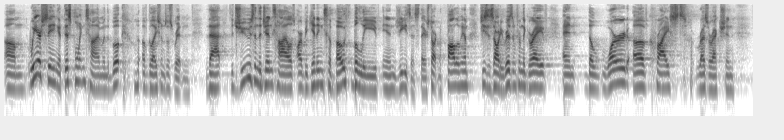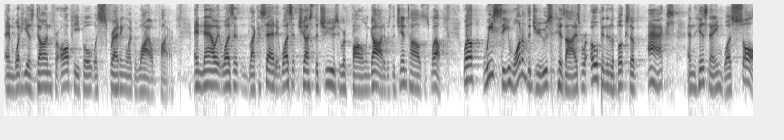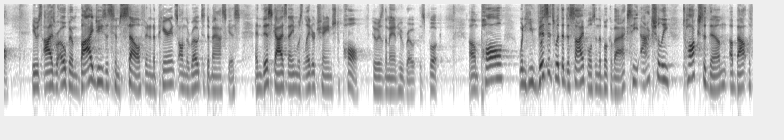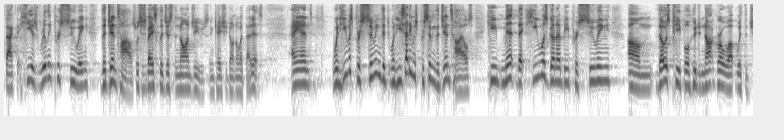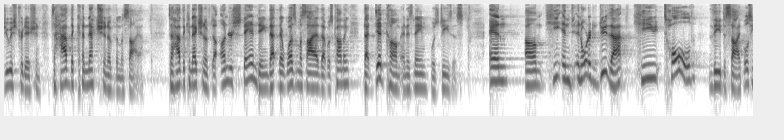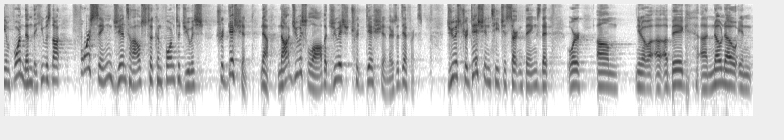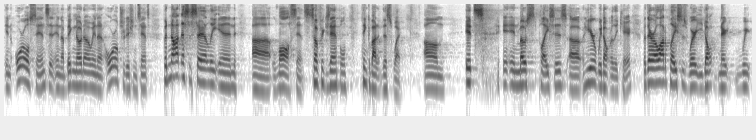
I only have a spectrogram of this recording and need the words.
um, we are seeing at this point in time when the book of Galatians was written that the Jews and the Gentiles are beginning to both believe in Jesus. They're starting to follow him. Jesus has already risen from the grave, and the word of Christ's resurrection and what he has done for all people was spreading like wildfire. And now it wasn't, like I said, it wasn't just the Jews who were following God, it was the Gentiles as well. Well, we see one of the Jews, his eyes were opened in the books of Acts, and his name was Saul. His eyes were opened by Jesus himself in an appearance on the road to Damascus, and this guy's name was later changed to Paul, who is the man who wrote this book. Um, Paul, when he visits with the disciples in the book of Acts, he actually talks to them about the fact that he is really pursuing the Gentiles, which is basically just the non Jews, in case you don't know what that is. And when he was pursuing the, when he said he was pursuing the Gentiles, he meant that he was going to be pursuing um, those people who did not grow up with the Jewish tradition to have the connection of the Messiah, to have the connection of the understanding that there was a Messiah that was coming, that did come, and his name was Jesus. And um, he, in, in order to do that, he told the disciples, he informed them that he was not forcing Gentiles to conform to Jewish tradition. Now, not Jewish law, but Jewish tradition. There's a difference. Jewish tradition teaches certain things that were, um, you know, a, a big uh, no-no in, in oral sense and, a big no-no in an oral tradition sense, but not necessarily in uh, law sense. So, for example, think about it this way. Um, it's in most places uh, here we don't really care but there are a lot of places where you don't we,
